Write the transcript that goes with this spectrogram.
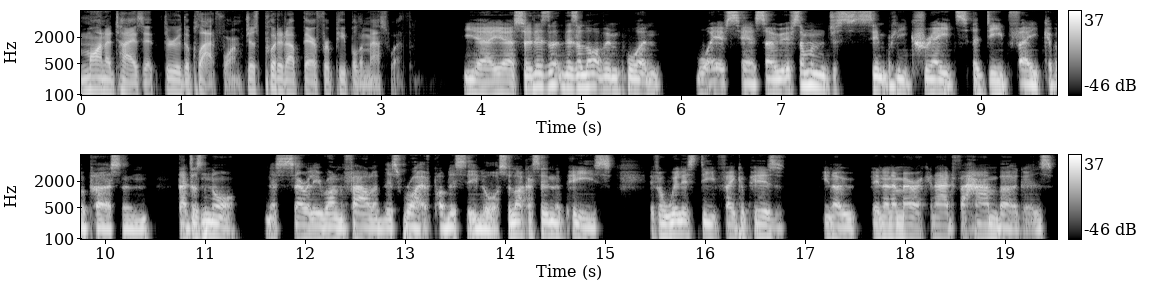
monetize it through the platform? Just put it up there for people to mess with. Yeah, yeah. So there's a, there's a lot of important what ifs here. So if someone just simply creates a deep fake of a person, that does not necessarily run foul of this right of publicity law. So like I said in the piece, if a Willis deep fake appears, you know, in an American ad for hamburgers,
